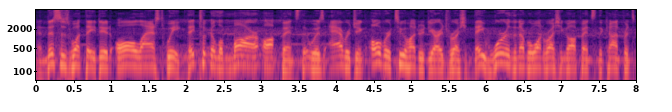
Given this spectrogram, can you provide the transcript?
And this is what they did all last week. They took a Lamar offense that was averaging over 200 yards rushing. They were the number one rushing offense in the conference,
